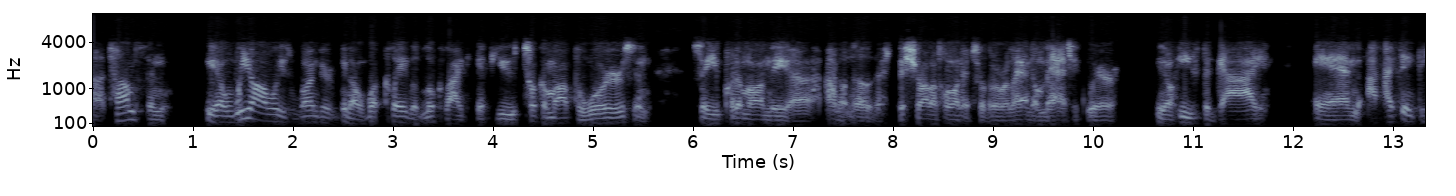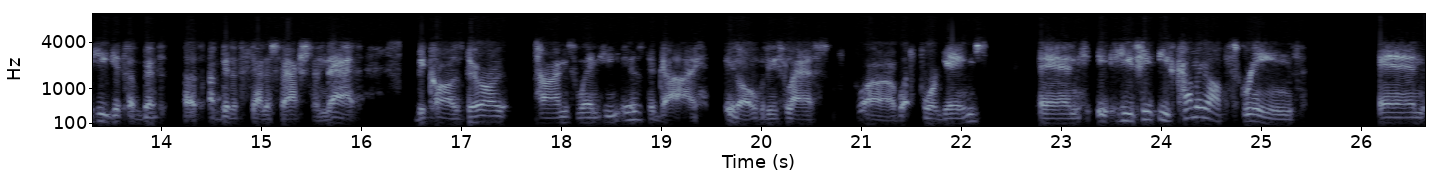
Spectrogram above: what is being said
uh, Thompson. You know, we always wondered, you know, what Klay would look like if you took him off the Warriors and say you put him on the, uh, I don't know, the, the Charlotte Hornets or the Orlando Magic, where you know he's the guy and I, I think he gets a bit a, a bit of satisfaction in that because there are times when he is the guy, you know, over these last uh, what four games, and he, he's he, he's coming off screens, and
